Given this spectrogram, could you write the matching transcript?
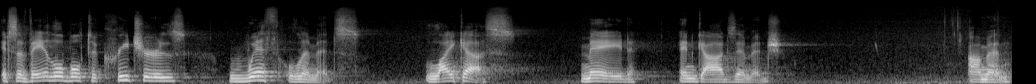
it's available to creatures with limits, like us, made in God's image. Amen.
